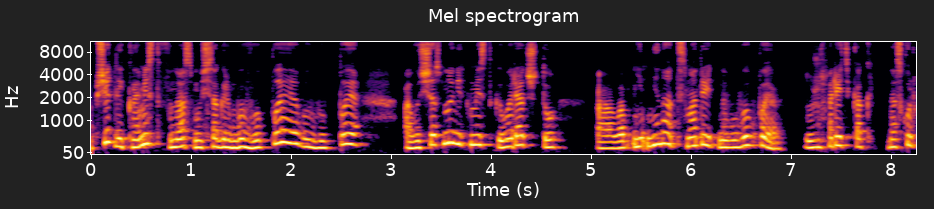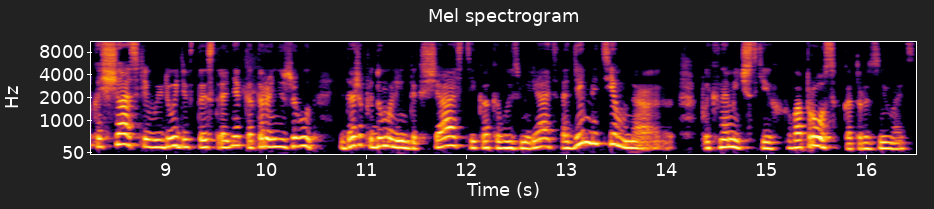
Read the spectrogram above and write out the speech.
Вообще для экономистов у нас мы всегда говорим ВВП, ВВП, а вот сейчас многие экономисты говорят, что а, не, не надо смотреть на ВВП, нужно смотреть, как, насколько счастливы люди в той стране, в которой они живут. И даже придумали индекс счастья, как его измерять. Это отдельная тема на экономических вопросов, которые занимается.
